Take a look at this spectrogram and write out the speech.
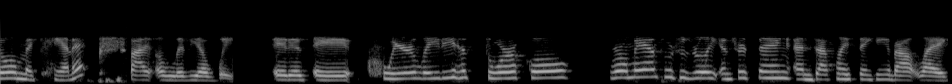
Mechanics by Olivia Waite. It is a queer lady historical romance, which is really interesting and definitely thinking about like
